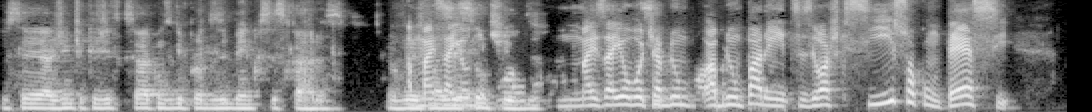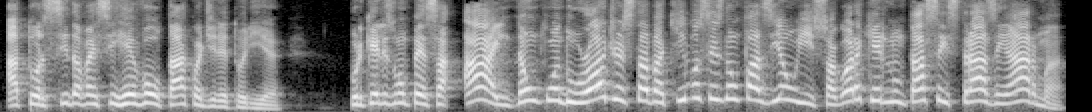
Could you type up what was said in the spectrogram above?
você, a gente acredita que você vai conseguir produzir bem com esses caras. mas, aí eu, mas aí eu vou te abrir um, abrir um parênteses. Eu acho que se isso acontece, a torcida vai se revoltar com a diretoria. Porque eles vão pensar: ah, então quando o Roger estava aqui, vocês não faziam isso. Agora que ele não tá, vocês trazem arma?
